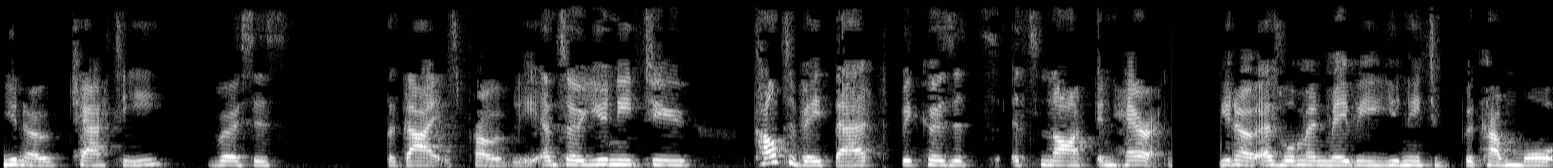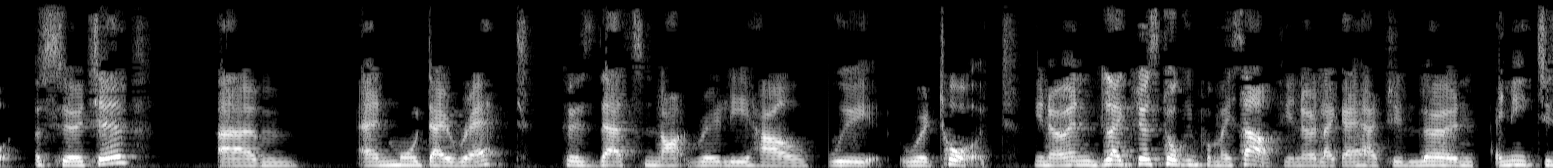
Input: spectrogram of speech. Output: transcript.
you know, chatty versus the guys probably. And so you need to cultivate that because it's, it's not inherent you know, as women, maybe you need to become more assertive, um, and more direct because that's not really how we were taught, you know, and like just talking for myself, you know, like I had to learn, I need to,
